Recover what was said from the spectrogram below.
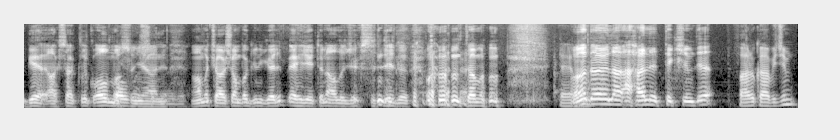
Bir aksaklık olmasın, Olmasın yani. dedi. Ama çarşamba günü gelip ehliyetini alacaksın dedi. tamam. Eyvallah. Onu da öyle hallettik şimdi. Faruk abicim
